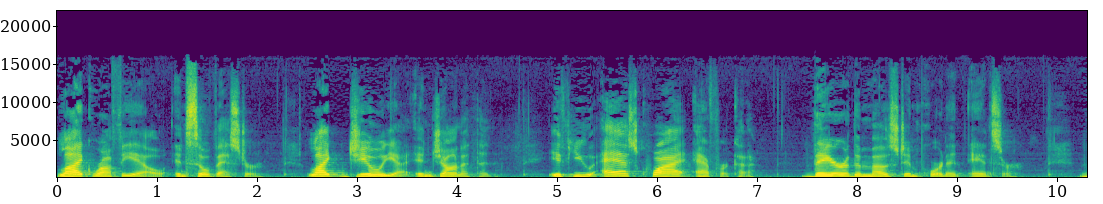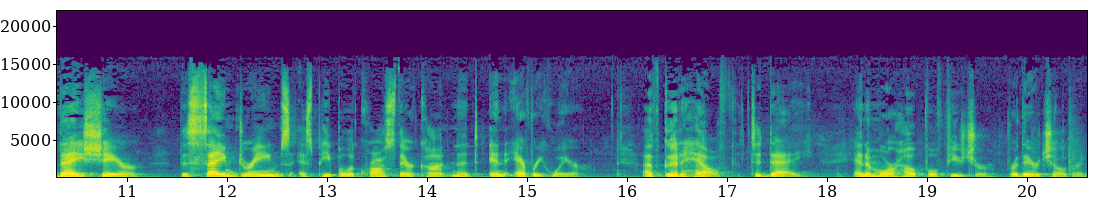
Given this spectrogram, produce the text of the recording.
like Raphael and Sylvester, like Julia and Jonathan. If you ask why Africa, they're the most important answer. They share the same dreams as people across their continent and everywhere of good health today and a more hopeful future for their children.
